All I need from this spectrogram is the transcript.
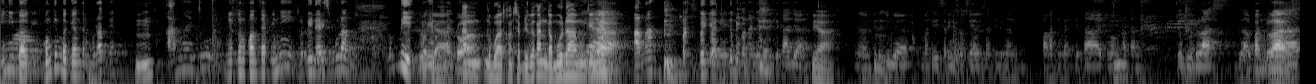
Ini bagi mungkin bagian terberat ya. Hmm. karena itu nyusun konsep ini lebih dari sebulan. Lebih. Buat lebih. ya. Kan ngebuat konsep juga kan gak mudah mungkin Iya, ya. karena persetujuan itu bukan hanya dari kita aja. Ya. Nah, kita juga masih sering sosialisasi dengan kakak tingkat kita itu Hmm. angkatan 17, 18. 18.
